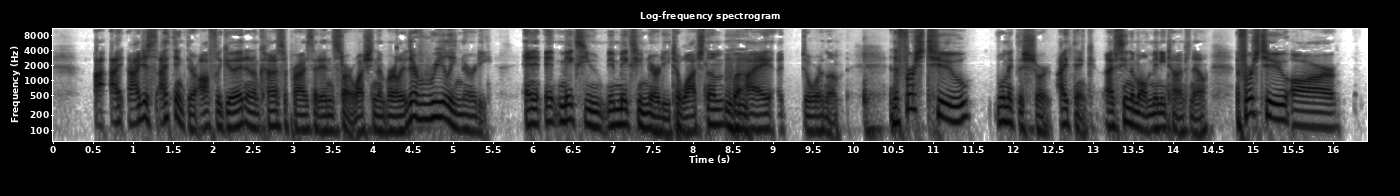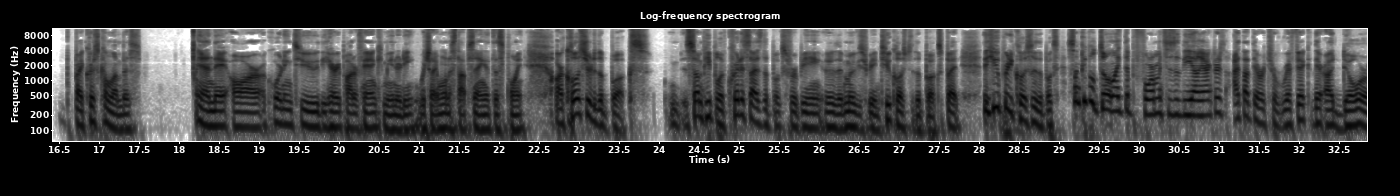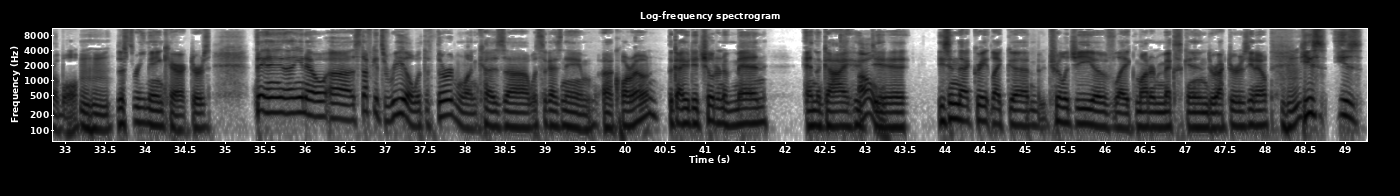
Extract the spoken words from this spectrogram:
I, I- I just I think they're awfully good, and I'm kind of surprised I didn't start watching them earlier. They're really nerdy, and it, it makes you it makes you nerdy to watch them. But Mhm. I adore them. And the first two, we'll make this short. I think I've seen them all many times now. The first two are by Chris Columbus, and they are, according to the Harry Potter fan community, which I want to stop saying at this point, are closer to the books. Some people have criticized the books for being, or the movies for being too close to the books, but they hew pretty closely to the books. Some people don't like the performances of the young actors. I thought they were terrific. They're adorable. Mm-hmm. The three main characters. They, you know, uh, stuff gets real with the third one because uh, what's the guy's name? Uh, Cuarón, the guy who did Children of Men, and the guy who Oh. did. He's in that great like um, trilogy of like modern Mexican directors. You know, Mhm. he's he's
